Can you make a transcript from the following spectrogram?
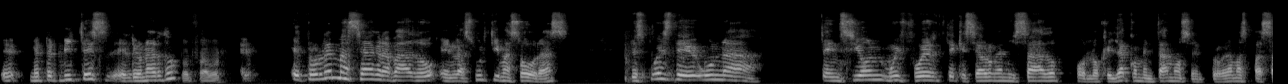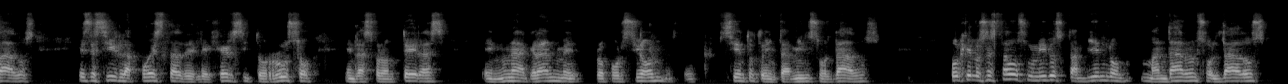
eh, ¿Me permites, eh, Leonardo? Por favor. El problema se ha agravado en las últimas horas después de una tensión muy fuerte que se ha organizado por lo que ya comentamos en programas pasados, es decir, la puesta del ejército ruso en las fronteras en una gran proporción, 130 mil soldados, porque los Estados Unidos también lo mandaron soldados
